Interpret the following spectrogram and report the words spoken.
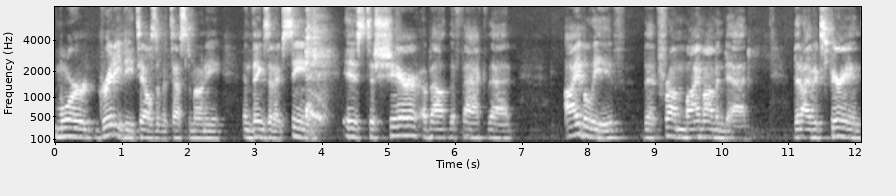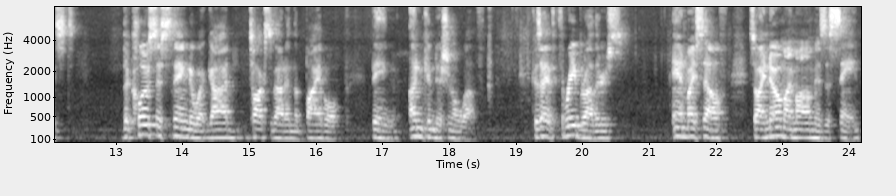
more gritty details of a testimony and things that I've seen is to share about the fact that I believe that from my mom and dad that I've experienced the closest thing to what God talks about in the Bible being unconditional love. Because I have three brothers and myself, so I know my mom is a saint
